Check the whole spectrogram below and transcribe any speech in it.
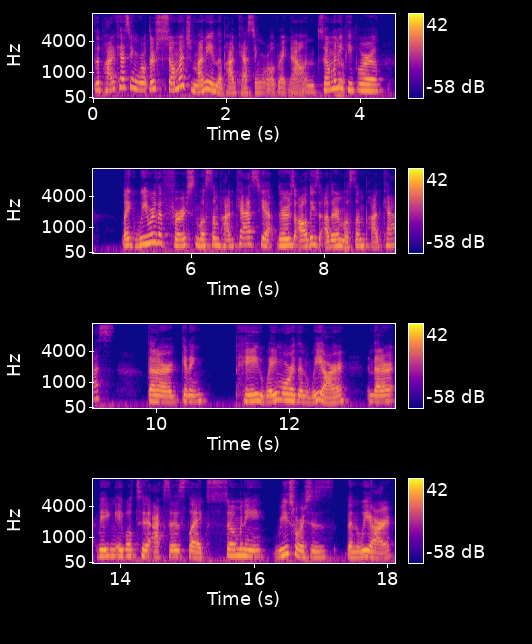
the podcasting world there's so much money in the podcasting world right now and so many yeah. people are like we were the first Muslim podcast. Yeah, there's all these other Muslim podcasts that are getting paid way more than we are and that are being able to access like so many resources than we are.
